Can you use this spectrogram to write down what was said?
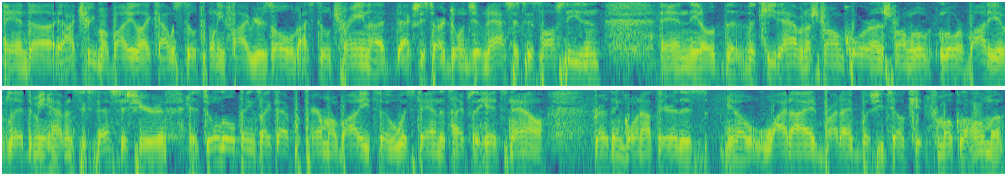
and uh, I treat my body like I was still 25 years old. I still train. I actually started doing gymnastics this off season, and you know, the the key to having a strong core and a strong lower body have led to me having success this year. And it's doing little things like that, prepare my body to withstand the types of hits now, rather than going out there this you know wide-eyed, bright-eyed, bushy-tailed kid from Oklahoma.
